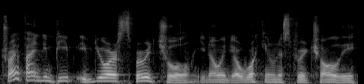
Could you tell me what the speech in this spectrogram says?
try finding people if you are spiritual you know and you're working on a spirituality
